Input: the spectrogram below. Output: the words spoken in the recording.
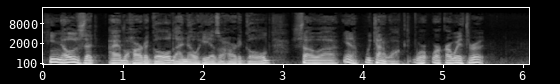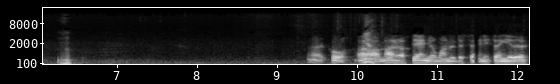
he knows that I have a heart of gold. I know he has a heart of gold. So uh, you know, we kind of walk work, work our way through it. All right, cool. Yeah. Um, I don't know if Daniel wanted to say anything either.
